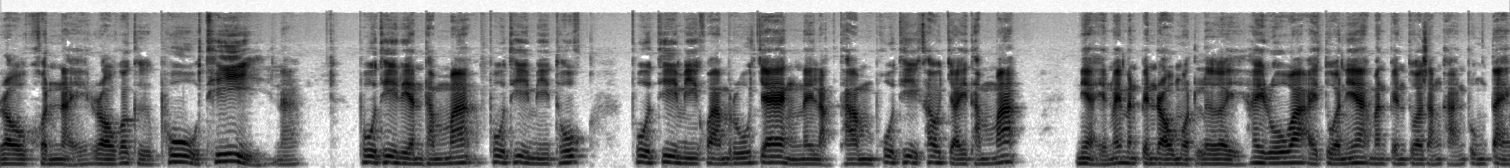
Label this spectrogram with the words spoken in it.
เราคนไหนเราก็คือผู้ที่นะ ผู้ที่เรียนธรรมะ ผู้ที่มีทุกข์ ผู้ที่มีความรู้แจ้งในหลักธรรม ผู้ที่เข้าใจธรรมะ เนี่ยเห็นไหมมันเป็นเราหมดเลย ให้รู้ว่าไอ้ตัวเนี้ยมันเป็นตัวสังขารปรุงแต่ง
